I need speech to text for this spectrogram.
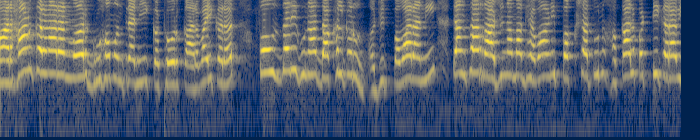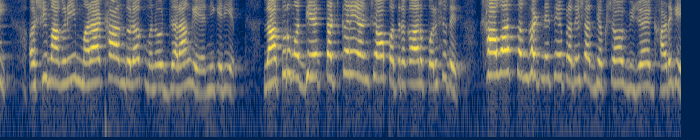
मारहाण करणाऱ्यांवर गृहमंत्र्यांनी कठोर कारवाई करत फौजदारी गुन्हा दाखल करून अजित पवारांनी त्यांचा राजीनामा घ्यावा आणि पक्षातून हकालपट्टी करावी अशी मागणी मराठा आंदोलक मनोज जरांगे यांनी केली आहे. लातूरमध्ये तटकरे यांच्या पत्रकार परिषदेत छावा संघटनेचे प्रदेशाध्यक्ष विजय घाडगे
